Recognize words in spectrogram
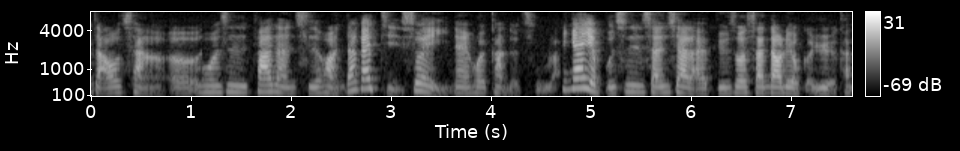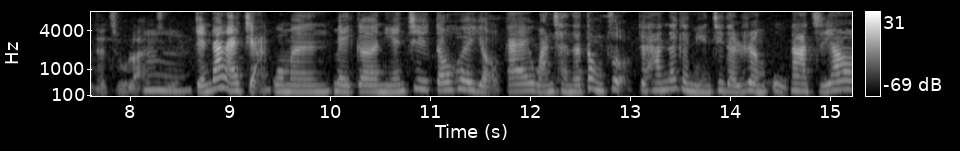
早产儿或者是发展迟缓，大概几岁以内会看得出来？应该也不是生下来，比如说三到六个月看得出来。嗯，简单来讲，我们每个年纪都会有该完成的动作，就他那个年纪的任务。那只要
